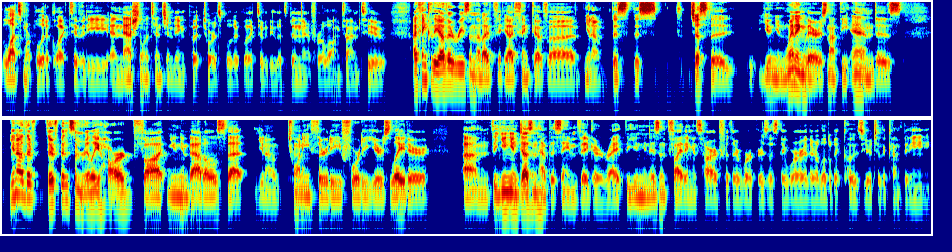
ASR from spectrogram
lots more political activity and national attention being put towards political activity that's been there for a long time too. I think the other reason that I think I think of uh, you know this this just the union winning there is not the end is you know there there've been some really hard fought union battles that you know 20 30 40 years later um, the union doesn't have the same vigor right? The union isn't fighting as hard for their workers as they were. They're a little bit cozier to the company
